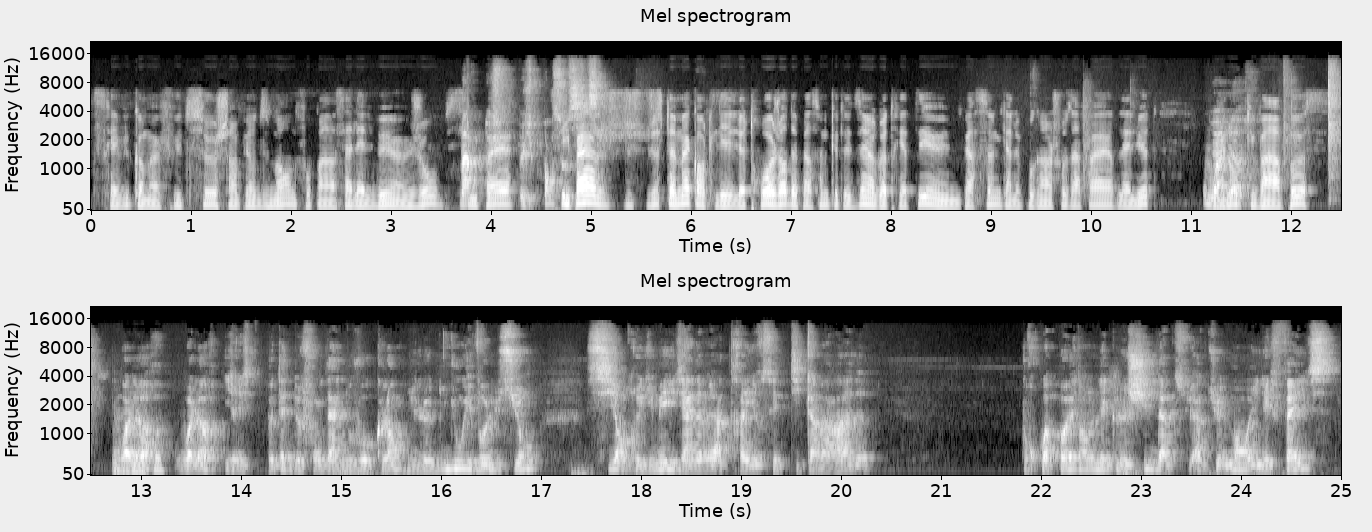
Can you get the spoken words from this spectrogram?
qui serait vu comme un futur champion du monde, il faut penser à l'élever un jour. S'il bah, perd, je, perd justement contre les, le trois genres de personnes que tu as dit, un retraité, une personne qui n'a pas grand chose à faire de la lutte, ou un autre qui vend pas. Ou alors, ou alors, il risque peut-être de fonder un nouveau clan, le New Evolution, si, entre guillemets, il viendrait à trahir ses petits camarades, pourquoi pas, étant donné que le Shield actuellement il est face,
